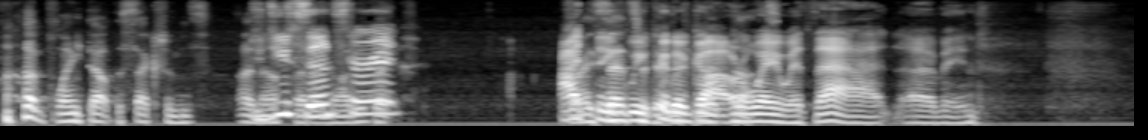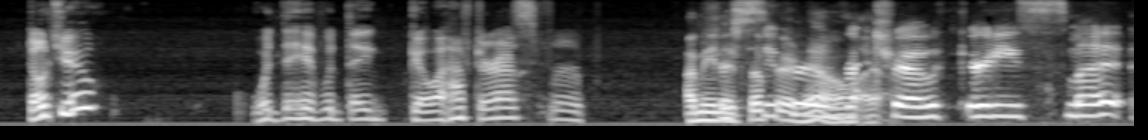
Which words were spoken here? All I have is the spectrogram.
blanked out the sections. Did you censor it? I I think we could have got away with that. I mean, don't you? Would they would they go after us for? I mean, For it's up there super now. I- retro 30s smut.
